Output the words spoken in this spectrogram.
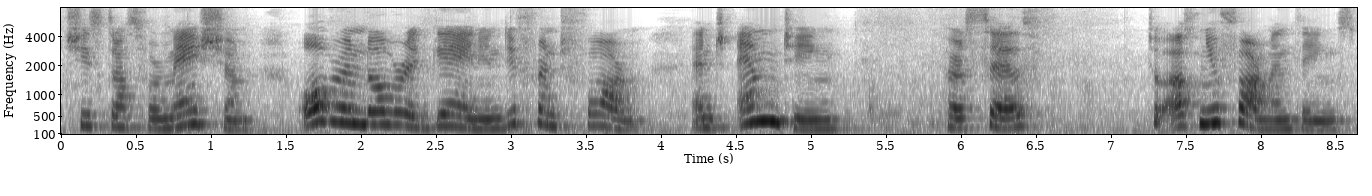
She's transformation over and over again in different form and emptying herself to us new form and things.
